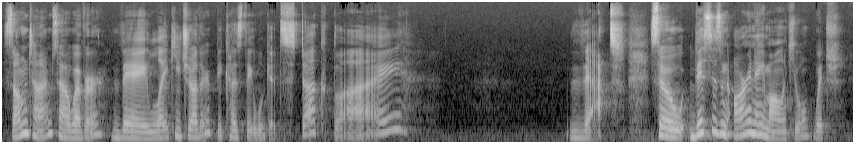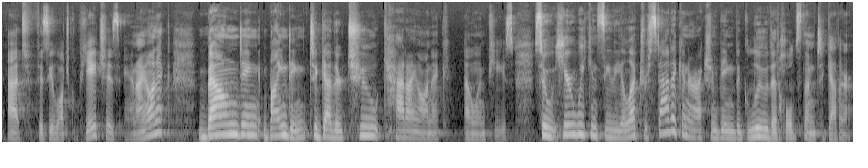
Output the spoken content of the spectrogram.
Sometimes, however, they like each other because they will get stuck by that. So this is an RNA molecule, which at physiological pH is anionic, bounding, binding together two cationic LNPs. So here we can see the electrostatic interaction being the glue that holds them together.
